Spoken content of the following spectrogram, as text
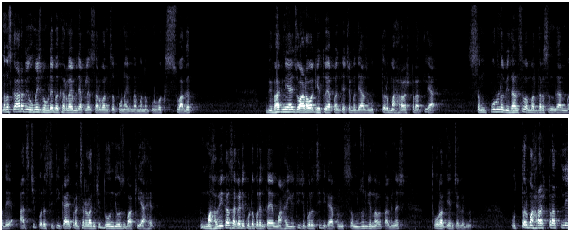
नमस्कार मी उमेश भोंगडे बखरलायमध्ये आपल्या सर्वांचं पुन्हा एकदा मनपूर्वक स्वागत. विभागनिहाय जो आढावा घेतोय आपण त्याच्यामध्ये आज उत्तर महाराष्ट्रातल्या संपूर्ण विधानसभा मतदारसंघांमध्ये आजची परिस्थिती काय प्रचाराला आणखी दोन दिवस बाकी आहेत. महाविकास आघाडी कुठंपर्यंत आहे महायुतीची परिस्थिती काय आपण समजून घेणार आहोत अविनाश थोरात यांच्याकडनं. उत्तर महाराष्ट्रातले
